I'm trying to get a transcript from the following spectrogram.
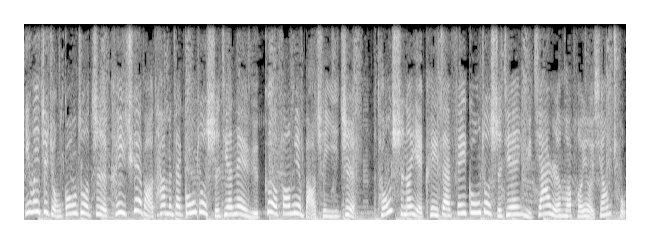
因为这种工作制可以确保他们在工作时间内与各方面保持一致。同时呢，也可以在非工作时间与家人和朋友相处。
